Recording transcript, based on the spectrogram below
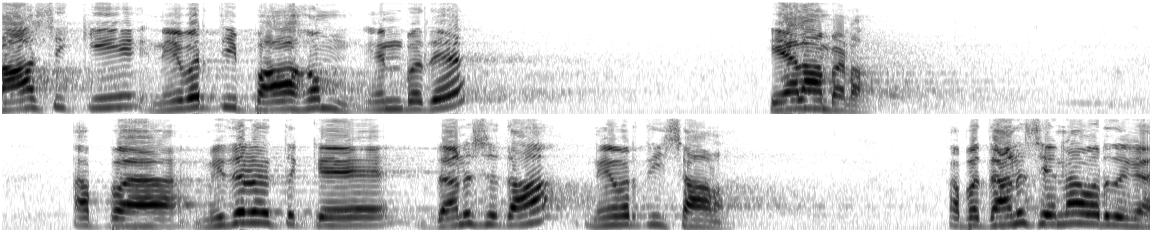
ராசிக்கு நிவர்த்தி பாகம் என்பது ஏழாம் இடம். அப்போ மிதனத்துக்கு தனுசு தான் நிவர்த்தி சாணம். அப்போ தனுசு என்ன வருதுங்க?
